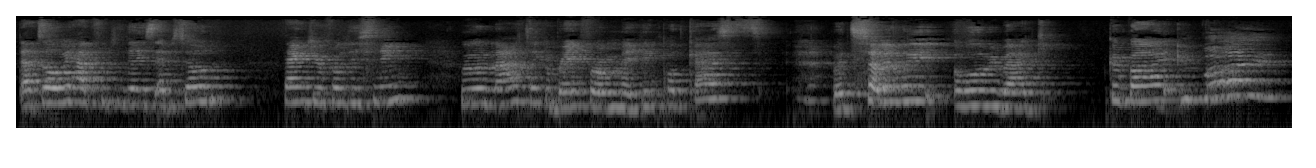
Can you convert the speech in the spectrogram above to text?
That's all we had for today's episode. Thank you for listening. We will now take a break from making podcasts, but suddenly we'll be back. Goodbye. Goodbye.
